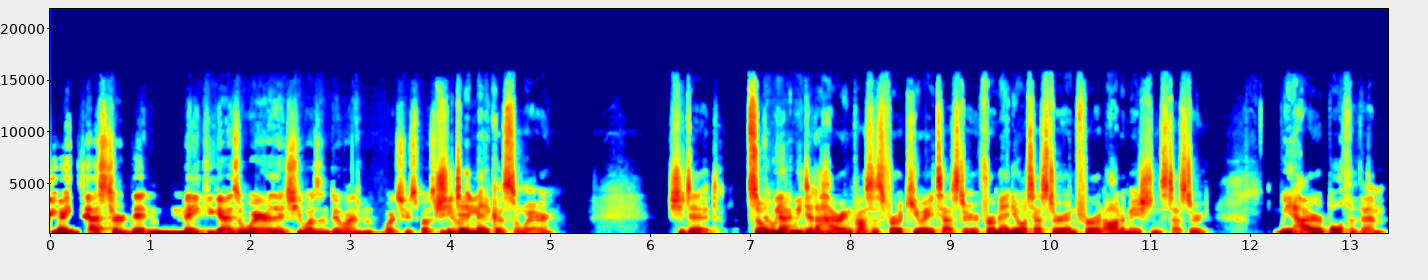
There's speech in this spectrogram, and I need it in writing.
QA tester didn't make you guys aware that she wasn't doing what she was supposed to. She did either. make us aware. She did. So okay. we we did a hiring process for a QA tester, for a manual tester, and for an automations tester We hired both of them.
